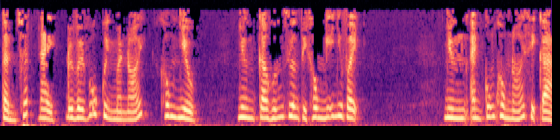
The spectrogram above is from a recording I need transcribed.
Tần suất này, đối với Vũ Quỳnh mà nói, không nhiều. Nhưng Cao Hướng Dương thì không nghĩ như vậy. Nhưng anh cũng không nói gì cả.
